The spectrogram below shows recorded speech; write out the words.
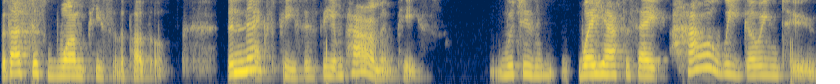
But that's just one piece of the puzzle. The next piece is the empowerment piece, which is where you have to say, how are we going to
